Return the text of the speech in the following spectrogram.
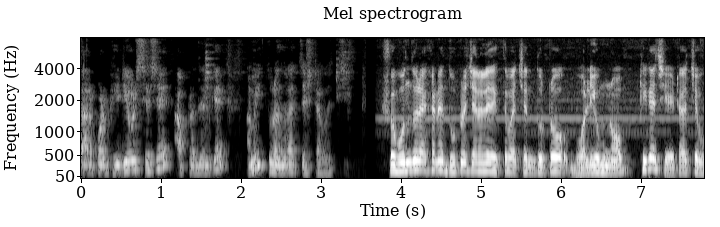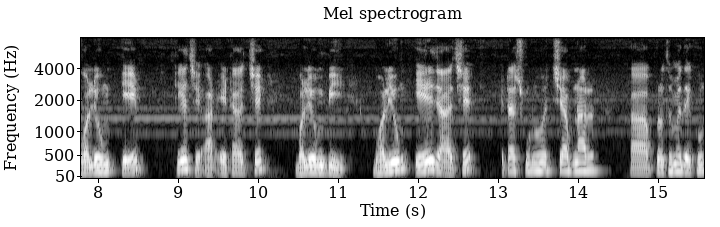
তারপর ভিডিওর শেষে আপনাদেরকে আমি তুলে ধরার চেষ্টা করছি। সো বন্ধুরা, এখানে দুটো চ্যানেলে দেখতে পাচ্ছেন, দুটো ভলিউম নব ঠিক আছে? এটা হচ্ছে ভলিউম এ ঠিক আছে? আর এটা হচ্ছে ভলিউম বি ভলিউম এ যা আছে, এটা শুরু হচ্ছে আপনার প্রথমে দেখুন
